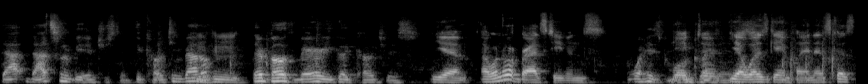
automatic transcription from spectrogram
that that's gonna be interesting. The coaching battle. Mhm. They're both very good coaches. Yeah, I wonder what Brad Stevens What his game do. plan is. Yeah, what his game plan is because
